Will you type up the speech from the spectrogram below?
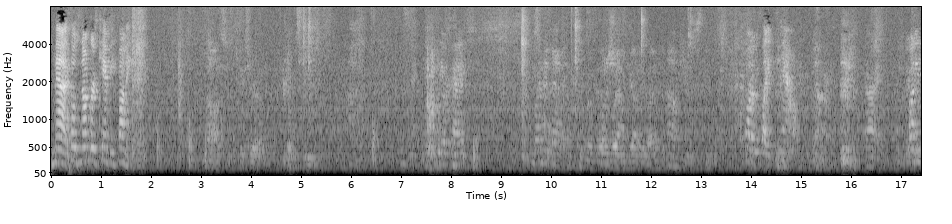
Matt, those numbers can't be funny. No, it's just a picture of Steve. Is he okay? What a shot. Oh. I thought it was like now. No. Alright. Funny,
